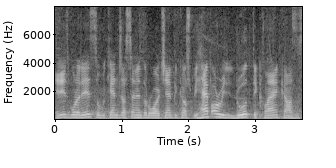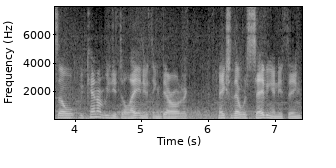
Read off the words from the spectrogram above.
It is what it is, so we can just send in the Royal Champ because we have already lured the clan castle, so we cannot really delay anything there or like make sure that we're saving anything.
